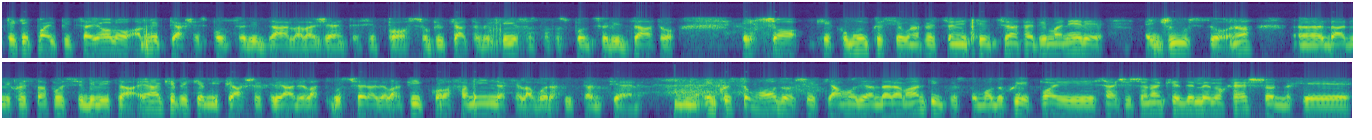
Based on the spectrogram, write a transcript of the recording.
perché poi il pizzaiolo a me piace sponsorizzarla la gente se posso, più che altro perché io sono stato sponsorizzato e so che comunque se una persona è intenzionata a rimanere è giusto no? eh, dargli questa possibilità e anche perché mi piace creare l'atmosfera della piccola famiglia che lavora tutta insieme. In questo modo cerchiamo di andare avanti in questo modo qui, poi sai ci sono anche delle location che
